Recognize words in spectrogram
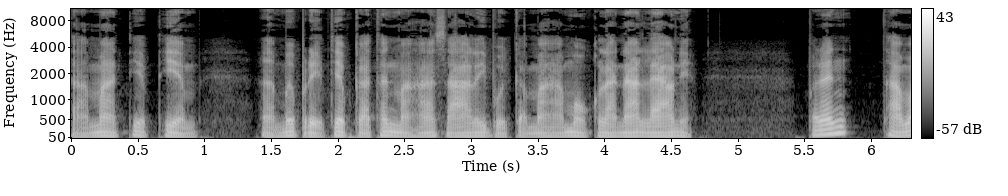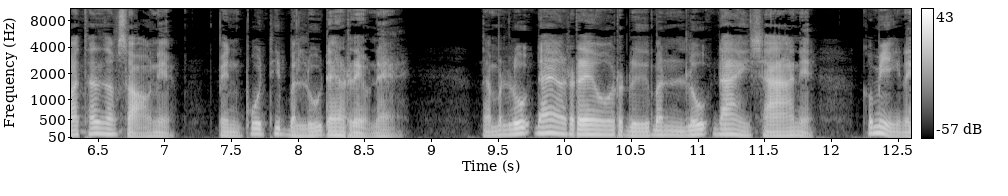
สามารถเทียบเทียม เมื่อเปรียบเทียบกับท่านมหาสารีบุตรกับมหาโมกขลานะแล้วเนี่ย เพราะฉะนั้นถามว่าท่านทั้งสองเนี่ย เป็นผู้ที่บรรลุได้เร็วแน่แต่บรรลุได้เร็วหรือบรรลุได้ช้าเนี่ยก็มีอีกใน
